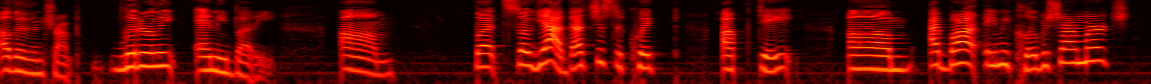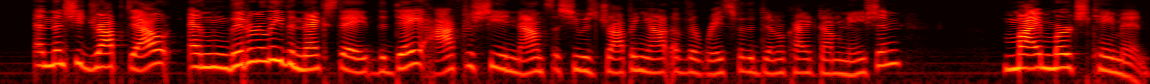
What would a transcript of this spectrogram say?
other than Trump, literally anybody. Um, but so yeah, that's just a quick update. Um, I bought Amy Klobuchar merch, and then she dropped out. And literally the next day, the day after she announced that she was dropping out of the race for the Democratic nomination, my merch came in.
